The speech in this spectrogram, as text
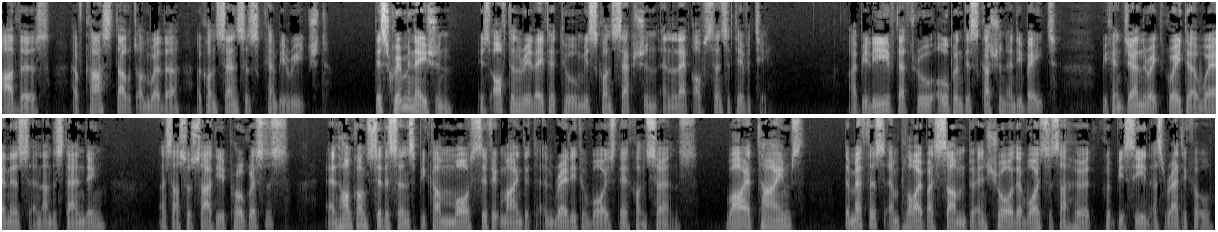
Others have cast doubt on whether a consensus can be reached. Discrimination is often related to misconception and lack of sensitivity. I believe that through open discussion and debate, we can generate greater awareness and understanding as our society progresses and Hong Kong citizens become more civic minded and ready to voice their concerns. While at times the methods employed by some to ensure their voices are heard could be seen as radical,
